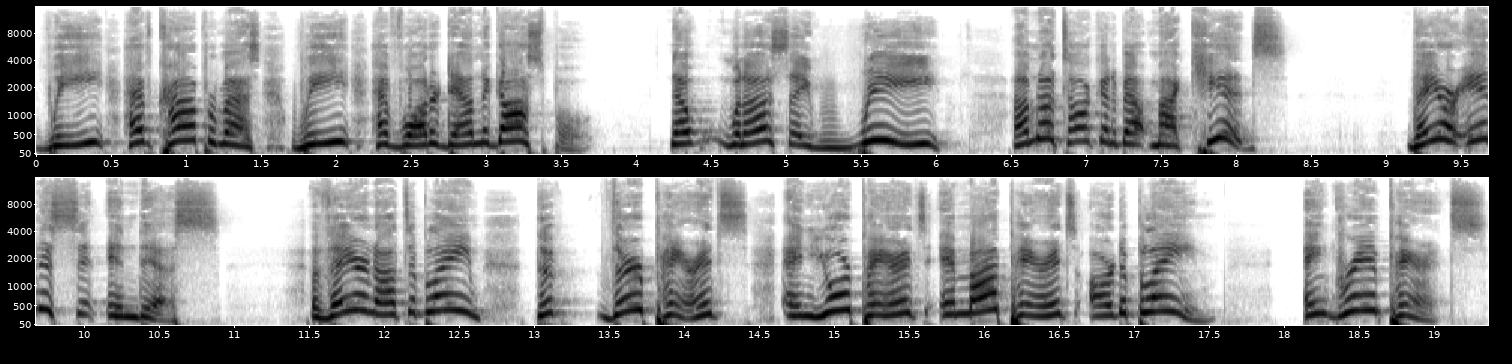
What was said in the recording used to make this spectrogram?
We have compromised. We have watered down the gospel. Now, when I say we, I'm not talking about my kids. They are innocent in this. They are not to blame. The, their parents and your parents and my parents are to blame and grandparents.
